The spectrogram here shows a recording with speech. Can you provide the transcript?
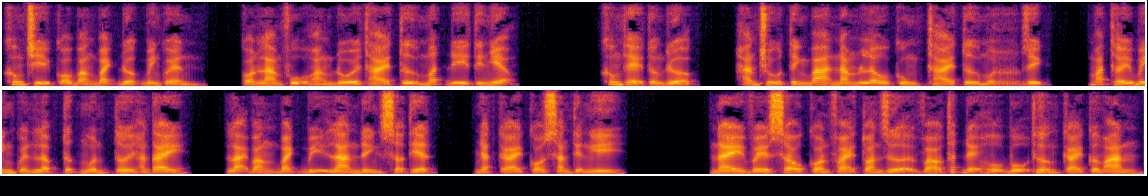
Không chỉ có bằng bạch được binh quyền, còn làm phụ hoàng đối thái tử mất đi tín nhiệm. Không thể tưởng được, hắn chủ tính 3 năm lâu cùng thái tử một dịch, mắt thấy binh quyền lập tức muốn tới hắn tay, lại bằng bạch bị Lan Đình sở tiện, nhặt cái có sẵn tiện nghi. Nay về sau còn phải toàn dựa vào thất đệ hộ bộ thưởng cái cơm ăn,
